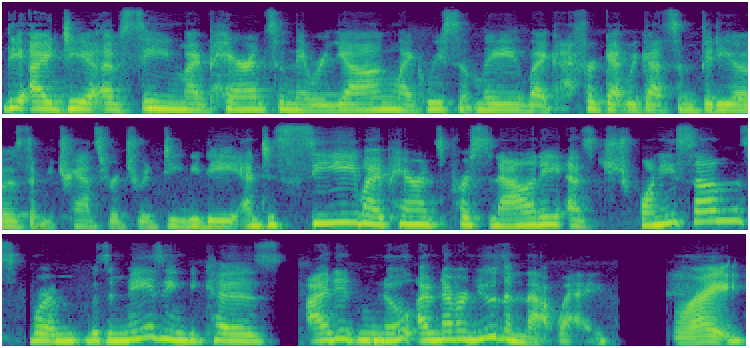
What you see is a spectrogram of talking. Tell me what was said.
the idea of seeing my parents when they were young. Like recently, like I forget, we got some videos that we transferred to a DVD, and to see my parents' personality as twenty somes was amazing because I didn't know, I never knew them that way. Right.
